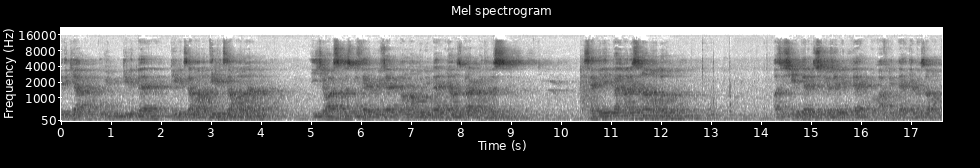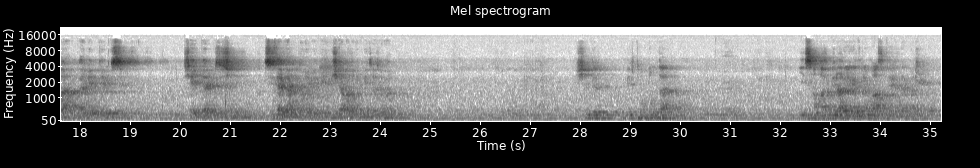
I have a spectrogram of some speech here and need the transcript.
dedik ya bugün birlik ve birlik zamanı, dirlik zamanı. İyi ki varsınız. Bizleri bu güzel, anlamlı günde yalnız bırakmadınız. Sevgili İbrahim Ali Sınavoğlu, aziz şehitlerimiz için özellikle bu Afrin'de yakın zamanda kaybettiğimiz şehitlerimiz için sizlerden bu konuyla bir şey alabilir miyiz acaba? Şimdi bir toplumda insanları bir araya getiren bazı değerler var.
